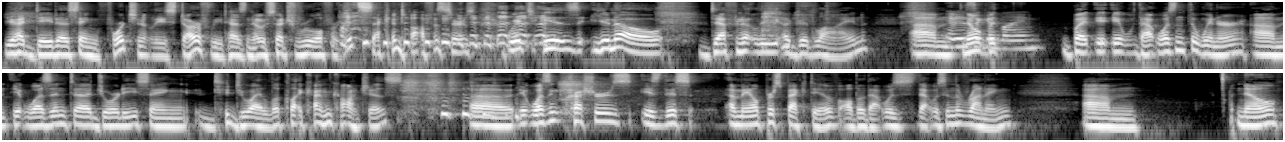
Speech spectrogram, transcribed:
you had data saying fortunately starfleet has no such rule for its second officers which is you know definitely a good line um it is no, a good but, line but it, it, that wasn't the winner. Um, it wasn't uh, Geordi saying, do, "Do I look like I'm conscious?" Uh, it wasn't Crusher's. Is this a male perspective? Although that was that was in the running. Um, no,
